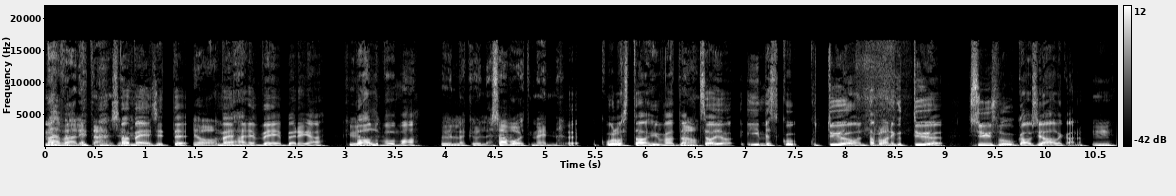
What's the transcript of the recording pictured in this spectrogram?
Mä välitän sen. Mä menen sitten, Joo. mä menen hänen Weberiään Kyllä. palvomaan. Kyllä, kyllä. Sä voit mennä. Kuulostaa hyvältä, No. mutta se on jo ihmiset, kun, kun työ on tavallaan niin kuin työ, syysluukausi alkanut, Mm.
